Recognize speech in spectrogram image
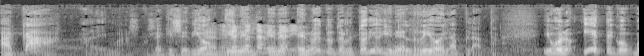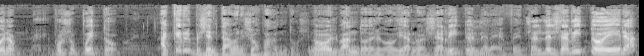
acá, O sea, que se dio Claro. en, En el- nuestro en el- territorio. en nuestro territorio y en el Río de la Plata. Y bueno, y este, bueno, por supuesto, ¿a qué representaban esos bandos? ¿No? El bando del gobierno del Cerrito y el de la defensa. El del Cerrito era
